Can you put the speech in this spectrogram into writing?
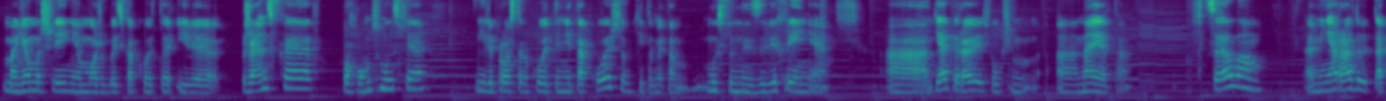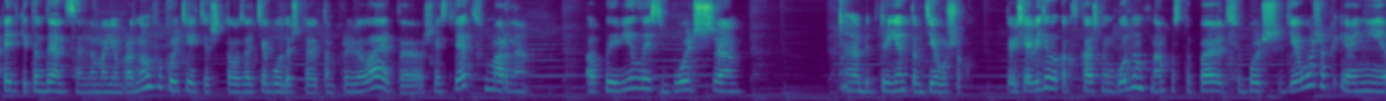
мое мышление может быть какое-то или женское, в плохом смысле, или просто какой-то не такой, что какие-то у меня там мысленные завихрения, а, я опираюсь, в общем, а, на это. В целом, а, меня радует, опять-таки, тенденция на моем родном факультете, что за те годы, что я там провела, это 6 лет суммарно, появилось больше абитуриентов девушек. То есть я видела, как с каждым годом к нам поступают все больше девушек, и они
